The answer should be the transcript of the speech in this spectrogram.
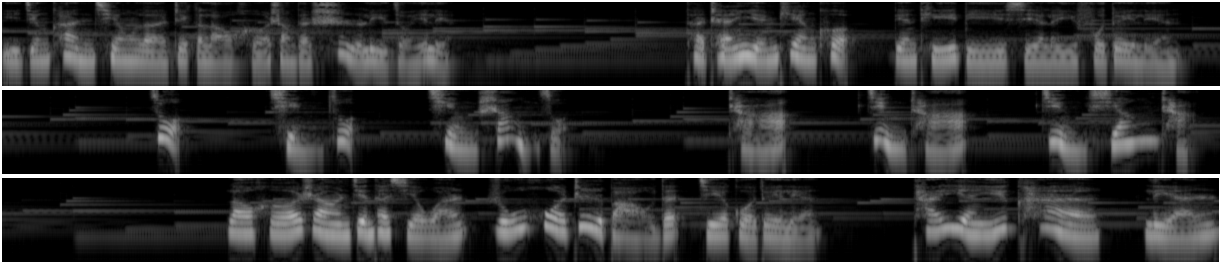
已经看清了这个老和尚的势利嘴脸。他沉吟片刻，便提笔写了一副对联：“坐，请坐，请上座。”茶，敬茶，敬香茶。老和尚见他写完，如获至宝的接过对联，抬眼一看，脸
